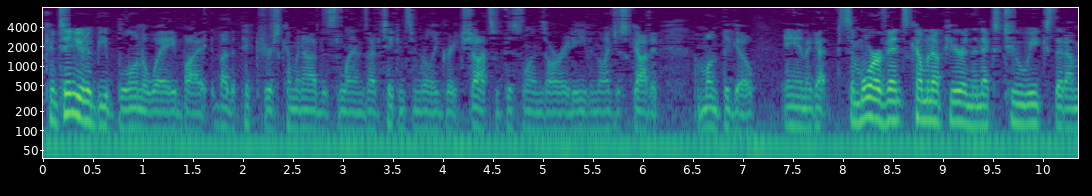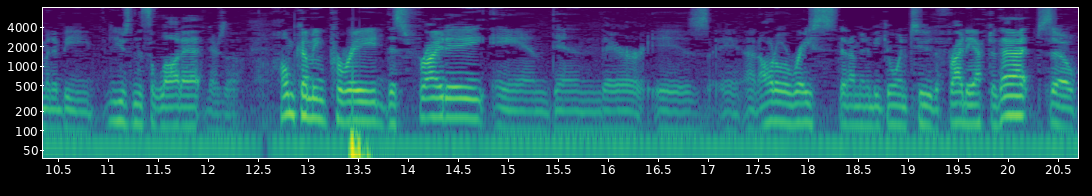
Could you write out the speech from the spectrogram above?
continue to be blown away by by the pictures coming out of this lens. I've taken some really great shots with this lens already, even though I just got it a month ago. And I got some more events coming up here in the next two weeks that I'm going to be using this a lot at. There's a homecoming parade this Friday, and then there is a, an auto race that I'm going to be going to the Friday after that. So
